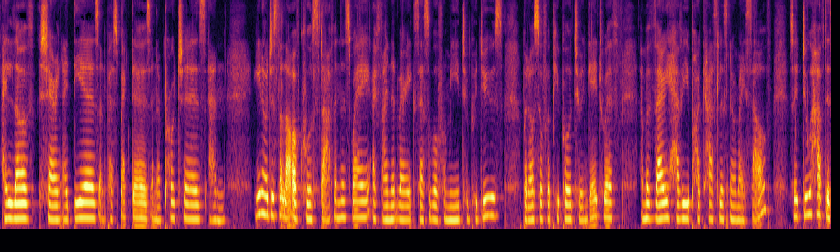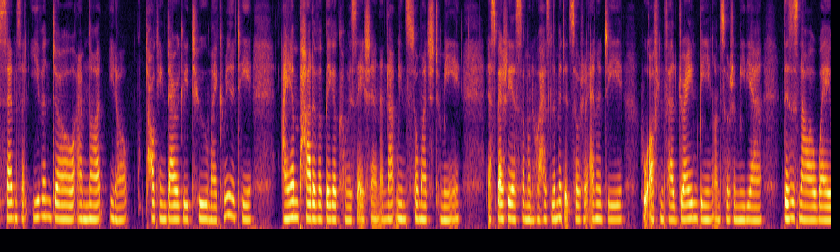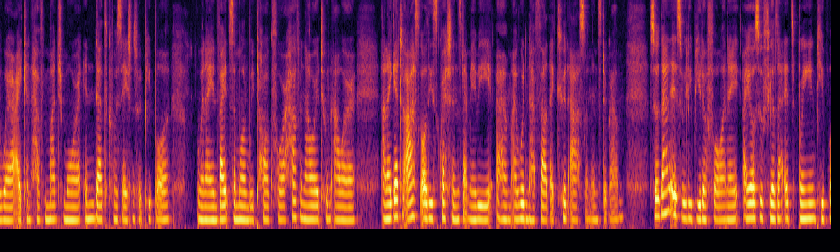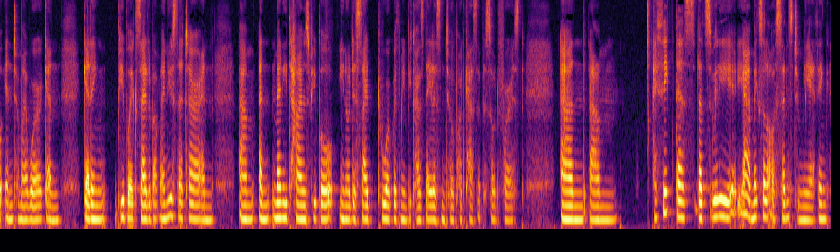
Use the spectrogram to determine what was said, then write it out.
I love sharing ideas and perspectives and approaches and you know just a lot of cool stuff in this way. I find it very accessible for me to produce, but also for people to engage with. I'm a very heavy podcast listener myself, so I do have this sense that even though I'm not, you know, talking directly to my community, I am part of a bigger conversation, and that means so much to me, especially as someone who has limited social energy, who often felt drained being on social media, this is now a way where I can have much more in depth conversations with people when I invite someone, we talk for half an hour to an hour, and I get to ask all these questions that maybe um, I wouldn't have felt I could ask on Instagram. So that is really beautiful, and I, I also feel that it's bringing people into my work and getting people excited about my newsletter and um, and many times people you know decide to work with me because they listen to a podcast episode first and um, I think that's that's really yeah it makes a lot of sense to me. I think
